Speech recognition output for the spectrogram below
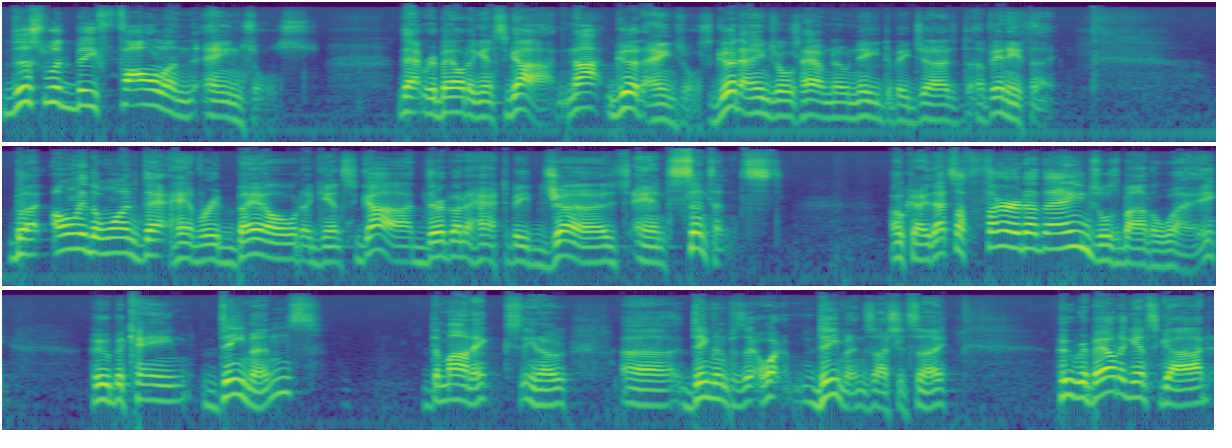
this would be fallen angels that rebelled against God, not good angels. Good angels have no need to be judged of anything. But only the ones that have rebelled against God, they're going to have to be judged and sentenced. Okay, that's a third of the angels, by the way, who became demons, demonics, you know, uh, demon what, demons, I should say, who rebelled against God.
